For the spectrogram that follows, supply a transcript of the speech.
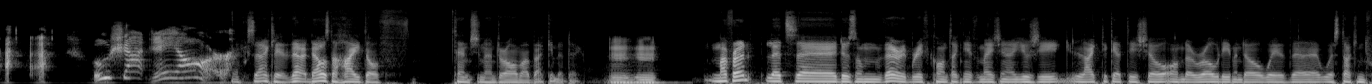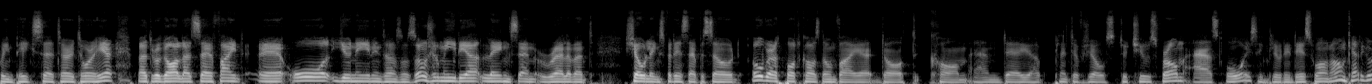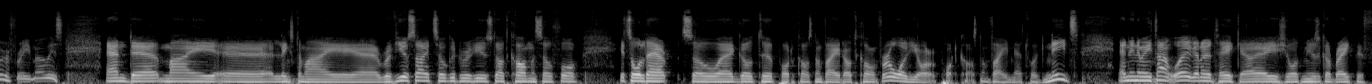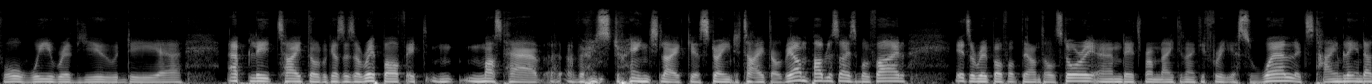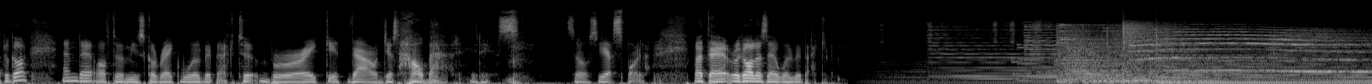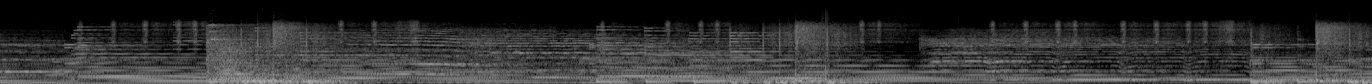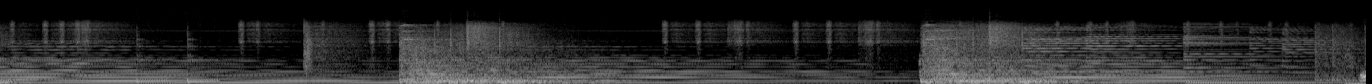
who shot Jr. Exactly. That, that was the height of tension and drama back in the day. Mm-hmm. My friend, let's uh, do some very brief contact information. I usually like to get this show on the road, even though we've, uh, we're stuck in Twin Peaks uh, territory here. But regardless, uh, find uh, all you need in terms of social media, links, and relevant show links for this episode over at podcastonfire.com. And uh, you have plenty of shows to choose from, as always, including this one on category free movies. And my links to my review site, sogoodreviews.com, and so forth. It's all there. So go to podcastonfire.com for all your Podcast on Fire Network needs. And in the meantime, we're going to take a short musical break before we review the uh, aptly because it's a rip-off, it m- must have a, very strange, like, a strange title. The Unpublicizable File. It's a rip-off of The Untold Story, and it's from 1993 as well. It's timely in that regard. And uh, after a musical break, we'll be back to break it down, just how bad it is. So, so yes, spoiler. But uh, regardless, uh, we'll be back.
